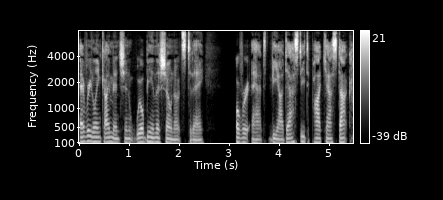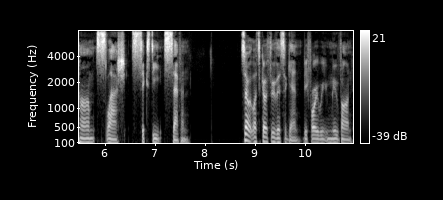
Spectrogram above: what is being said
every link I mention will be in the show notes today over at theaudacitytopodcast.com slash 67. So let's go through this again before we move on.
